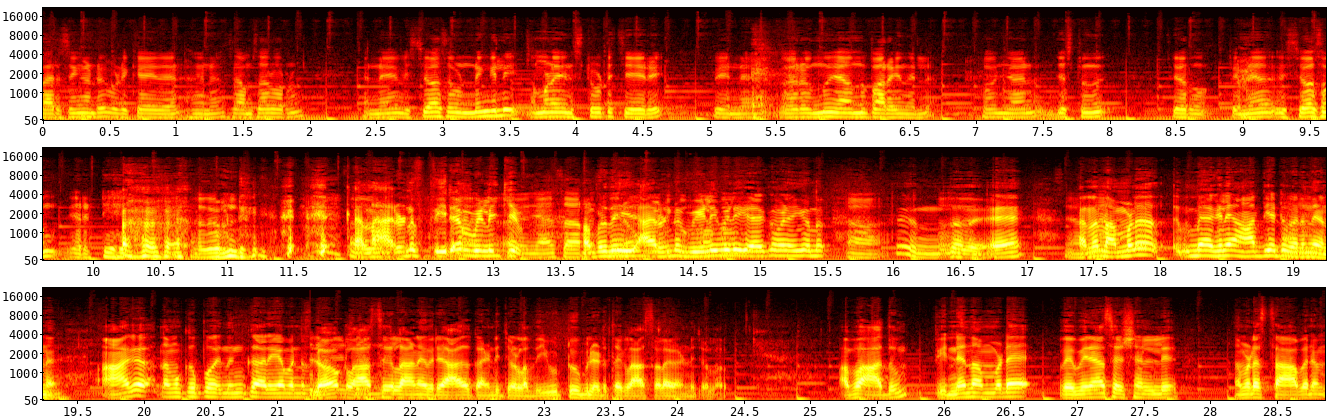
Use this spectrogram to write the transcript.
പരസ്യം കണ്ട് വിളിക്കാതെ അങ്ങനെ സാംസാർ പറഞ്ഞു എന്നെ വിശ്വാസം ഉണ്ടെങ്കിൽ നമ്മുടെ ഇൻസ്റ്റിറ്റ്യൂട്ട് ചേര്. പിന്നെ വേറെ ഒന്നും ഞാനൊന്നും പറയുന്നില്ല. അപ്പോൾ ഞാൻ ജസ്റ്റ് ഒന്ന് ചേർന്നു പിന്നെ വിശ്വാസം ഇരട്ടിയായി. അതുകൊണ്ട് കാരണം അരുണ് സ്ഥിരം വിളിക്കും. അരുണ് അരുണിന്റെ വിളി വിളി കേൾക്കുമ്പോഴേക്കൊന്ന് എന്തത്? കാരണം നമ്മൾ മേഖല ആദ്യമായിട്ട് വരുന്നതാണ്. ആകെ നമുക്കിപ്പോൾ നിങ്ങൾക്ക് അറിയാൻ പറ്റുന്ന ലോ ക്ലാസ്സുകളാണ് ഇവർ ആകെ കണ്ടിട്ടുള്ളത്. യൂട്യൂബിലെടുത്ത ക്ലാസ്സുകളാണ് കണ്ടിട്ടുള്ളത്. അപ്പോൾ അതും പിന്നെ നമ്മുടെ വെബിനാർ സെഷനിൽ നമ്മുടെ സ്ഥാപനം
